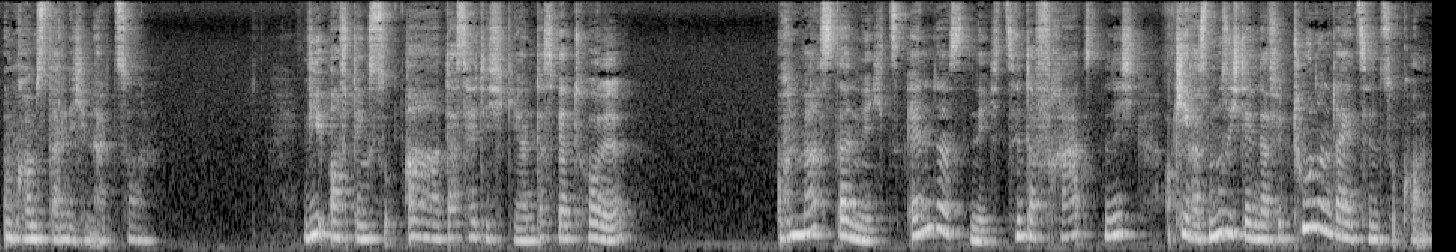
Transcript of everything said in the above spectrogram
und kommst dann nicht in Aktion? Wie oft denkst du, ah, das hätte ich gern, das wäre toll und machst dann nichts, änderst nichts, hinterfragst nicht, okay, was muss ich denn dafür tun, um da jetzt hinzukommen?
